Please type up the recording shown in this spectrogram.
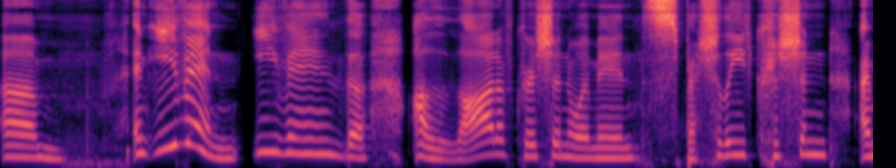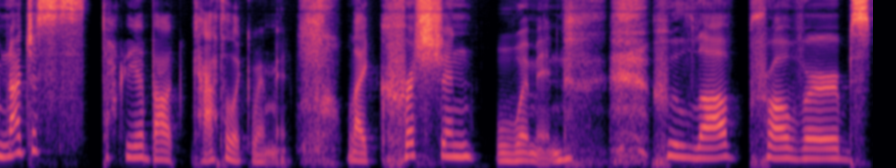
Um and even even the a lot of christian women especially christian i'm not just talking about catholic women like christian women who love proverbs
